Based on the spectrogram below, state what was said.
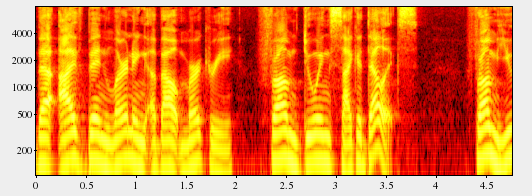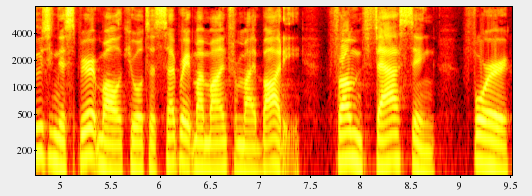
that I've been learning about Mercury from doing psychedelics, from using the spirit molecule to separate my mind from my body, from fasting for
